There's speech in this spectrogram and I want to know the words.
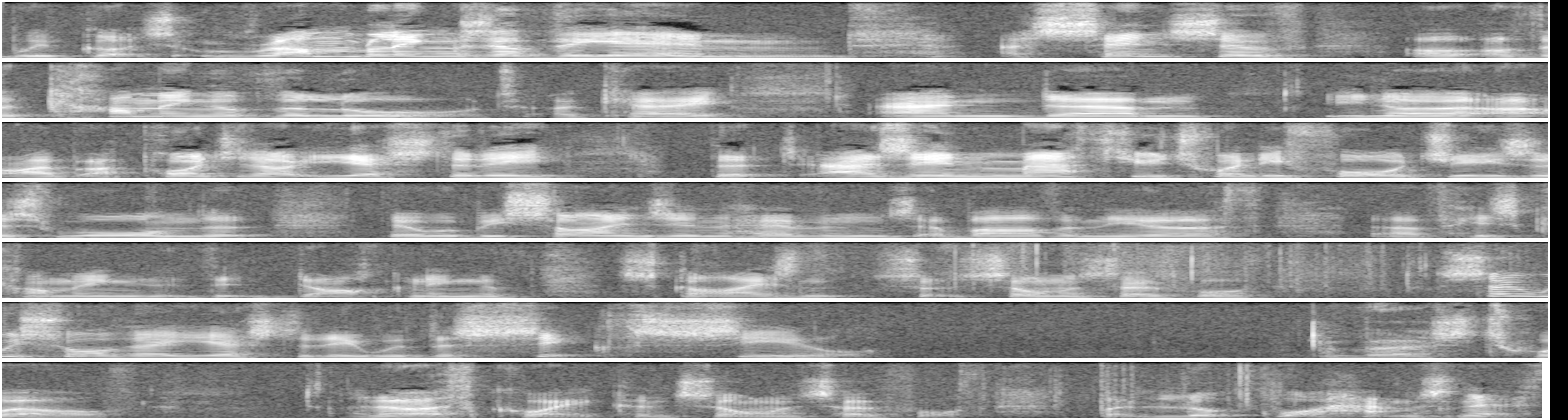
we've got rumblings of the end, a sense of, of, of the coming of the Lord, okay? And, um, you know, I, I pointed out yesterday that as in Matthew 24, Jesus warned that there would be signs in the heavens above and the earth of his coming, the darkening of skies, and so, so on and so forth. So we saw there yesterday with the sixth seal, verse 12, an earthquake and so on and so forth. But look what happens next,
